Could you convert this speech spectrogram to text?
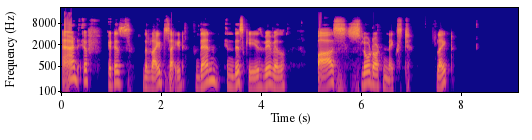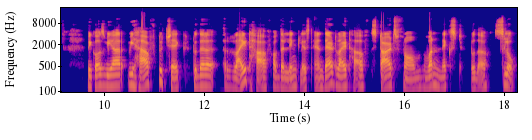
And if it is the right side then in this case we will pass slow dot next right because we are we have to check to the right half of the linked list and that right half starts from one next to the slow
